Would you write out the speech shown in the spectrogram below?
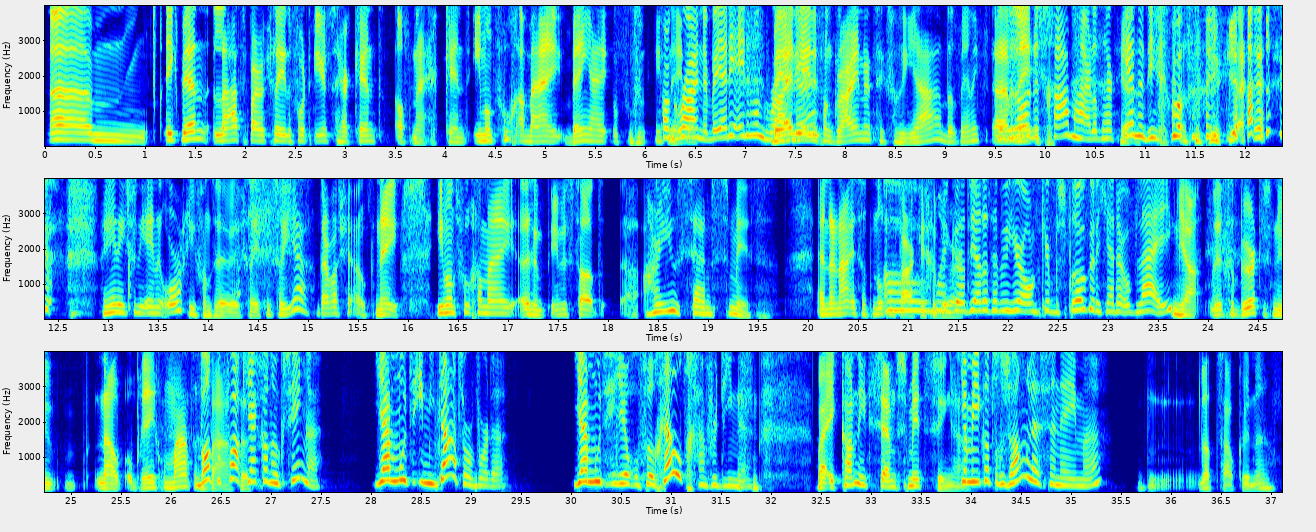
Ehm, ik ben laatst een paar weken geleden voor het eerst herkend, of nou herkend, iemand vroeg aan mij, ben jij... of, Van Grindr. Ben jij die ene van Grindr? Ben jij die ene van Grindr? Toen Ik zo, ja, dat ben ik. Dat nee. rode schaamhaar, dat herkennen die gewoon van Ja. Ben je niet van die ene orgie van twee weken geleden? Ik zo, ja, daar was je ook. Nee, iemand vroeg aan mij eh, in de stad, are you Sam Smith? En daarna is dat nog een paar keer Oh my gebeurd. god, ja, dat hebben we hier al een keer besproken, dat jij daarop lijkt. Ja, dit gebeurt dus nu nou, op regelmatige What the basis. fuck, jij kan ook zingen. Jij moet imitator worden. Jij moet heel veel geld gaan verdienen. Maar ik kan niet Sam Smith zingen. Ja, maar je kan toch zanglessen nemen? Dat zou kunnen.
